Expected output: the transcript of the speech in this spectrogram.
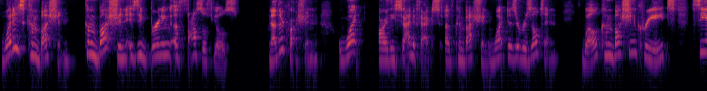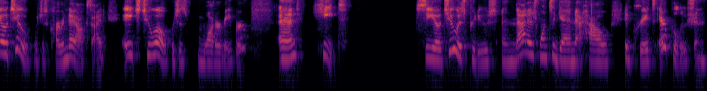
What is combustion? Combustion is the burning of fossil fuels. Another question What are the side effects of combustion? What does it result in? Well, combustion creates CO2, which is carbon dioxide, H2O, which is water vapor, and heat. CO2 is produced, and that is once again how it creates air pollution.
